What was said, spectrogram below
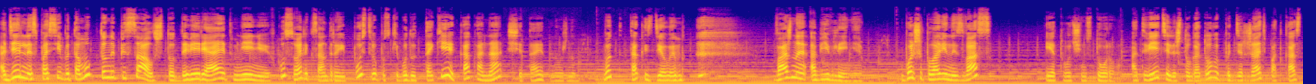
Отдельное спасибо тому, кто написал, что доверяет мнению и вкусу Александры, и пусть выпуски будут такие, как она считает нужным. Вот так и сделаем. Важное объявление. Больше половины из вас и это очень здорово, ответили, что готовы поддержать подкаст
